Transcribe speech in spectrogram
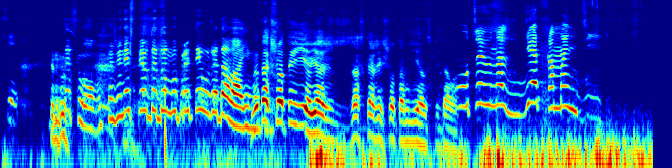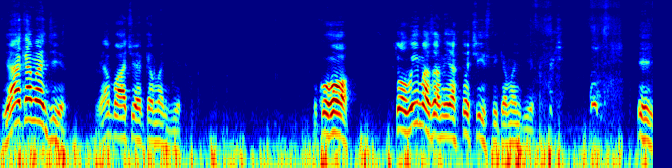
все. Те слово. Скажи, не спів додому прийти, вже давай йому. Ну так що ти їв? Я ж розкажи, що там їв спідав. Оце у нас дід командир. Я командир. Я бачу, як командир. У кого? Хто вимазаний, а хто чистий командир. Ей.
